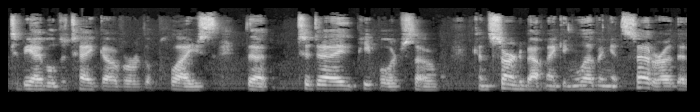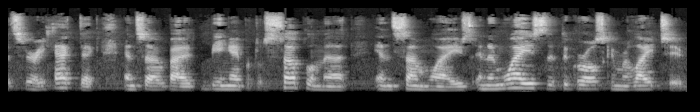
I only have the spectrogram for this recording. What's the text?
to be able to take over the place that today people are so concerned about making living, etc., that's very hectic. And so by being able to supplement in some ways and in ways that the girls can relate to.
